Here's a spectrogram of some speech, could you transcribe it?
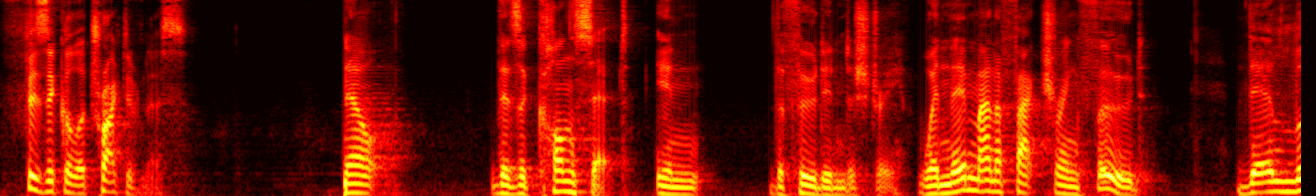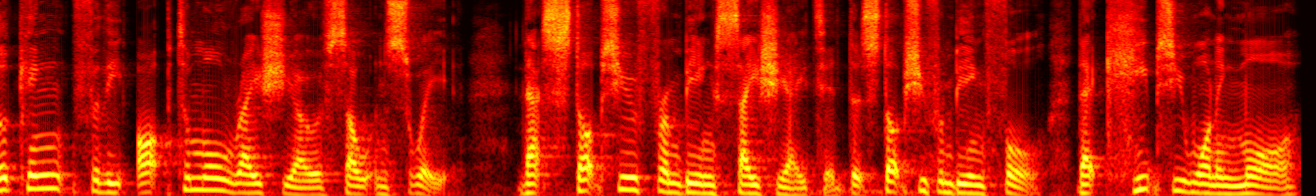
physical attractiveness. Now, there's a concept in the food industry. When they're manufacturing food, they're looking for the optimal ratio of salt and sweet that stops you from being satiated, that stops you from being full, that keeps you wanting more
